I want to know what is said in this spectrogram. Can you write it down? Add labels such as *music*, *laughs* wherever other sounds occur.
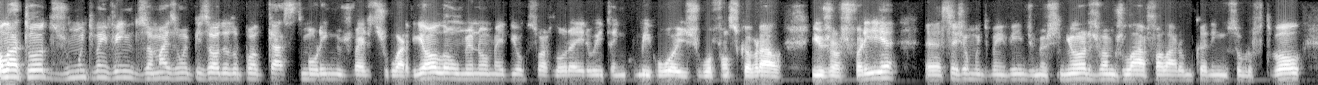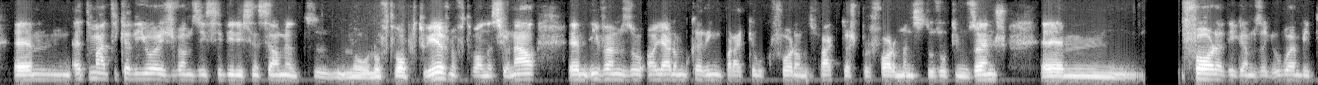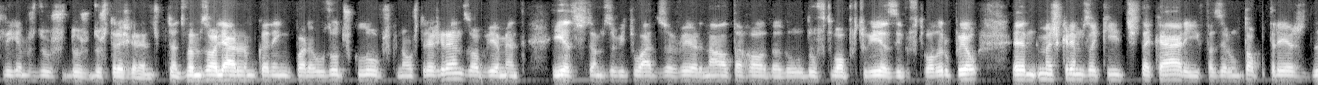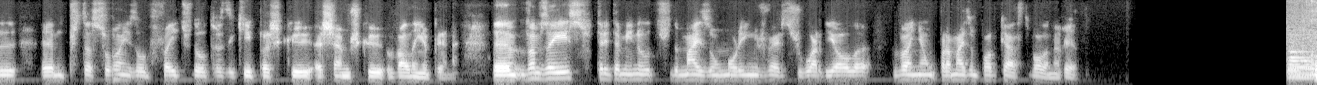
Olá a todos, muito bem-vindos a mais um episódio do podcast Mourinhos versus Guardiola. O meu nome é Diogo Soares Loureiro e tenho comigo hoje o Afonso Cabral e o Jorge Faria. Uh, sejam muito bem-vindos, meus senhores. Vamos lá falar um bocadinho sobre o futebol. Um, a temática de hoje vamos incidir essencialmente no, no futebol português, no futebol nacional, um, e vamos olhar um bocadinho para aquilo que foram, de facto, as performances dos últimos anos. Um, fora, digamos, o âmbito, digamos, dos, dos, dos, três grandes. Portanto, vamos olhar um bocadinho para os outros clubes que não os três grandes, obviamente, e esses estamos habituados a ver na alta roda do, do futebol português e do futebol europeu, eh, mas queremos aqui destacar e fazer um top 3 de eh, prestações ou defeitos de outras equipas que achamos que valem a pena. Eh, vamos a isso, 30 minutos de mais um Mourinhos versus Guardiola, venham para mais um podcast Bola na Rede.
